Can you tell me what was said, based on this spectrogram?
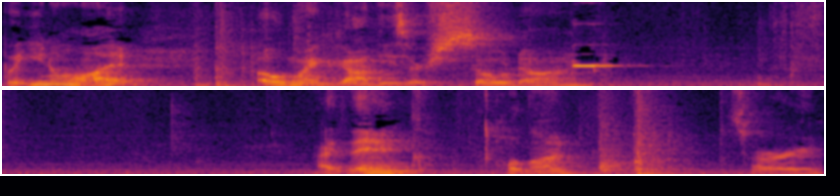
but you know what? Oh my god, these are so done. I think. Hold on. Sorry.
